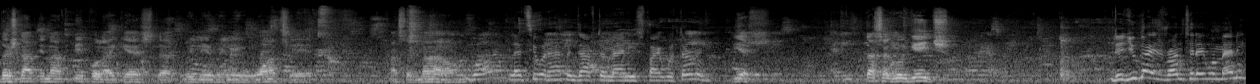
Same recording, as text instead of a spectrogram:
There's not enough people, I guess, that really, really wants it as of now. Well, let's see what happens after Manny's fight with Thurman. Yes, that's a good gauge. Did you guys run today with Manny?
